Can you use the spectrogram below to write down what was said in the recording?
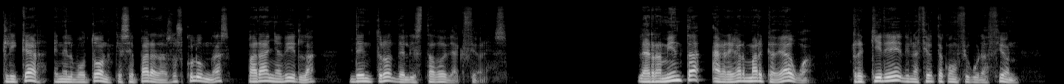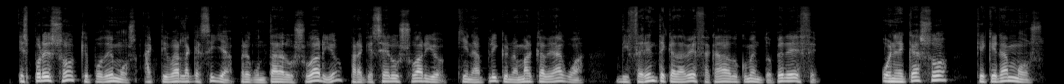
clicar en el botón que separa las dos columnas para añadirla dentro del listado de acciones. La herramienta agregar marca de agua requiere de una cierta configuración, es por eso que podemos activar la casilla Preguntar al usuario para que sea el usuario quien aplique una marca de agua diferente cada vez a cada documento PDF, o en el caso que queramos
